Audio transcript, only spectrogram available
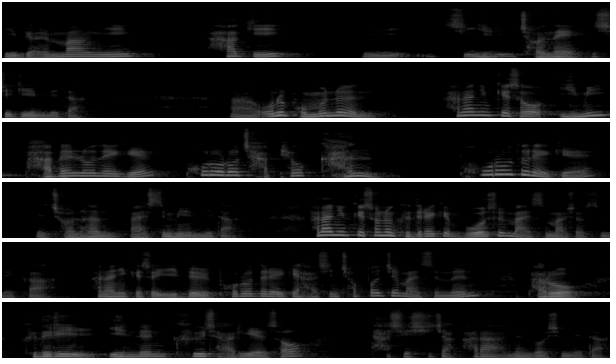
이 멸망이 하기 이 전의 시기입니다. 아, 오늘 본문은 하나님께서 이미 바벨론에게 포로로 잡혀간 포로들에게 전한 말씀입니다. 하나님께서는 그들에게 무엇을 말씀하셨습니까? 하나님께서 이들 포로들에게 하신 첫 번째 말씀은 바로 그들이 있는 그 자리에서 다시 시작하라는 것입니다.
